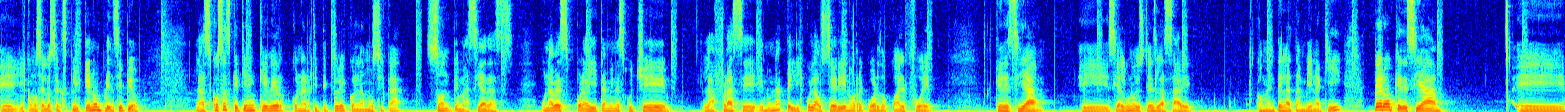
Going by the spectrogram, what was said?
eh, y como se los expliqué en un principio, las cosas que tienen que ver con arquitectura y con la música son demasiadas. Una vez por ahí también escuché la frase en una película o serie, no recuerdo cuál fue, que decía, eh, si alguno de ustedes la sabe, coméntenla también aquí, pero que decía, eh,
